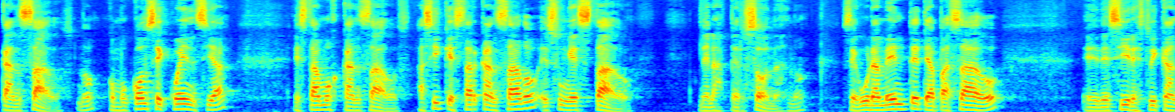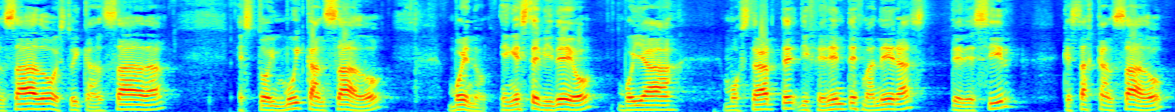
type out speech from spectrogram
cansados, ¿no? Como consecuencia estamos cansados. Así que estar cansado es un estado de las personas, ¿no? Seguramente te ha pasado eh, decir estoy cansado, estoy cansada, estoy muy cansado. Bueno, en este video voy a mostrarte diferentes maneras de decir que estás cansado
